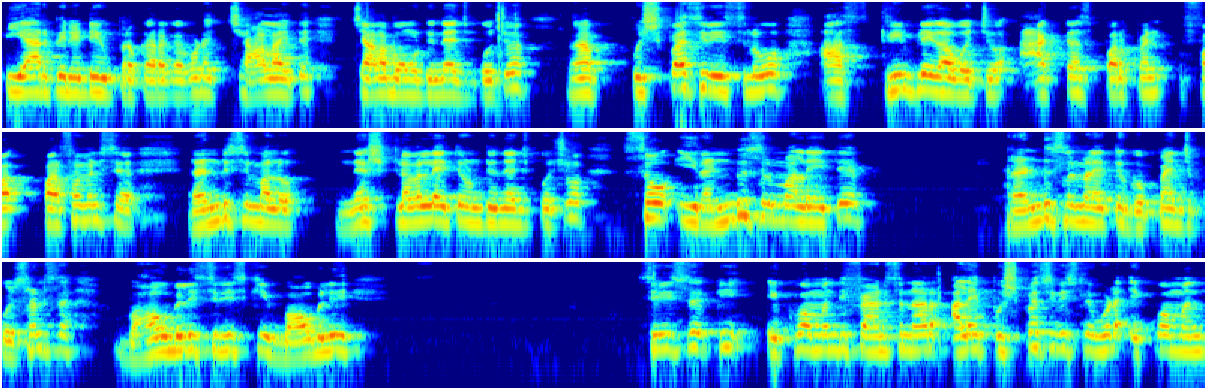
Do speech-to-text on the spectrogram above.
టీఆర్పీ రేటింగ్ ప్రకారంగా కూడా చాలా అయితే చాలా బాగుంటుంది అని చెప్పుకోవచ్చు పుష్ప సిరీస్లో ఆ స్క్రీన్ ప్లే కావచ్చు యాక్టర్స్ పర్ఫెన్ పర్ఫార్మెన్స్ రెండు సినిమాలు నెక్స్ట్ లెవెల్ అయితే ఉంటుంది అని చెప్పుకోవచ్చు సో ఈ రెండు సినిమాలు అయితే రెండు సినిమాలు అయితే గొప్ప అని చెప్పుకోవచ్చు ఫ్రెండ్స్ బాహుబలి సిరీస్కి బాహుబలి సిరీస్కి ఎక్కువ మంది ఫ్యాన్స్ ఉన్నారు. అలాగే పుష్ప సిరీస్ని కూడా ఎక్కువ మంది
